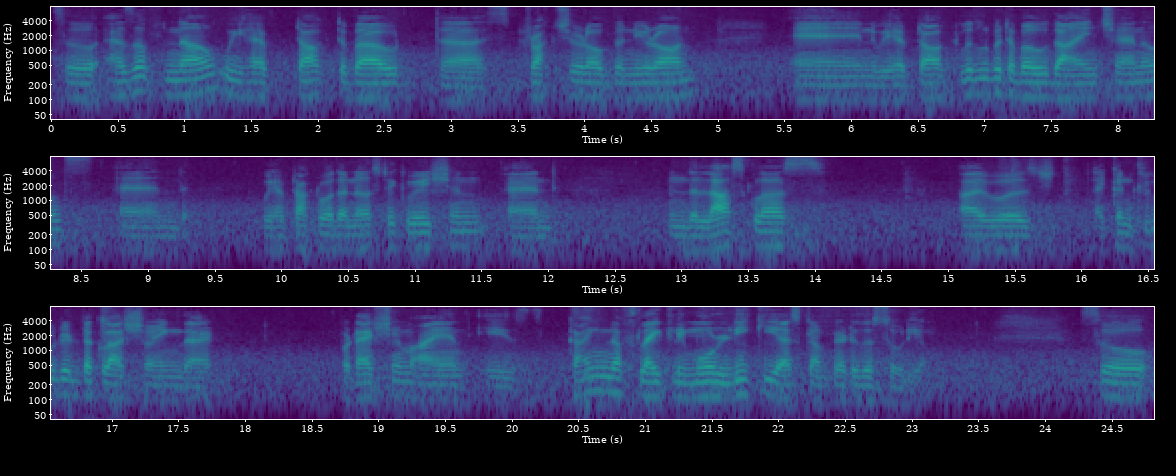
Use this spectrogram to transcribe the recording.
So, as of now we have talked about the structure of the neuron and we have talked a little bit about the ion channels and we have talked about the Nernst equation and in the last class I was I concluded the class showing that potassium ion is kind of slightly more leaky as compared to the sodium. So,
